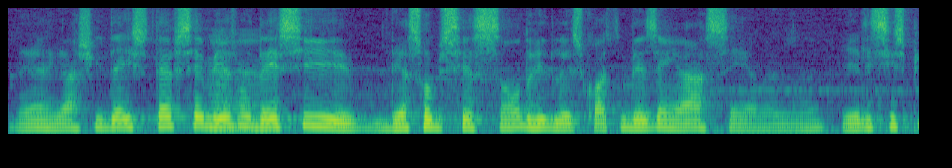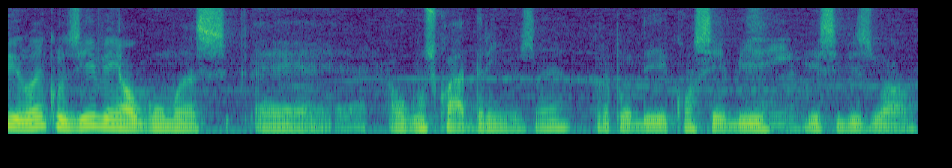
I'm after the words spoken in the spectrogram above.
né Eu acho que isso deve ser mesmo desse dessa obsessão do Ridley Scott em desenhar as cenas né ele se inspirou inclusive em algumas é, alguns quadrinhos né para poder conceber Sim. esse visual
